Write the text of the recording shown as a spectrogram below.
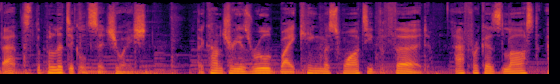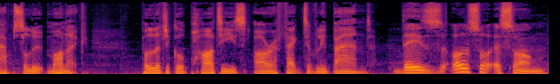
That's the political situation. The country is ruled by King Mswati III, Africa's last absolute monarch. Political parties are effectively banned. There's also a song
